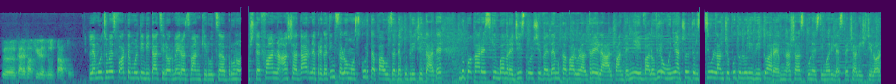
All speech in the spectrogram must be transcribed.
uh, care va fi rezultatul. Le mulțumesc foarte mult invitațiilor mei, Răzvan Chiruță, Bruno Ștefan. Așadar, ne pregătim să luăm o scurtă pauză de publicitate, după care schimbăm registrul și vedem că valul al treilea al pandemiei va lovi România cel târziu la începutul lunii viitoare, așa spun estimările specialiștilor.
